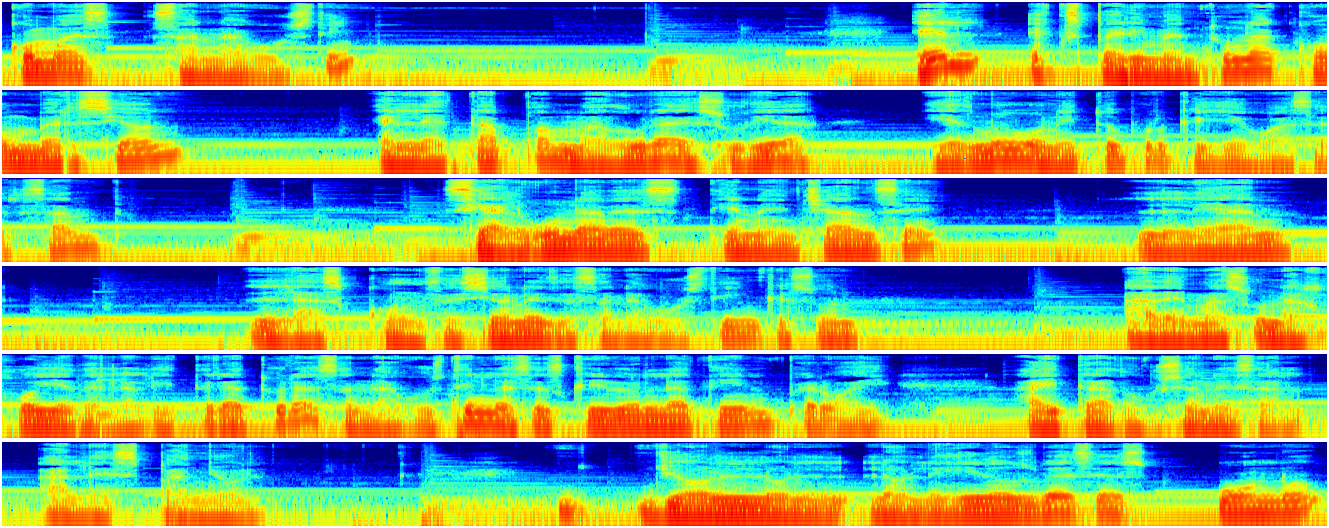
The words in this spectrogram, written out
como es San Agustín. Él experimentó una conversión en la etapa madura de su vida y es muy bonito porque llegó a ser santo. Si alguna vez tienen chance, lean las confesiones de San Agustín, que son además una joya de la literatura. San Agustín las escribió en latín, pero hay, hay traducciones al, español. Yo lo, leí dos veces. Uno,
